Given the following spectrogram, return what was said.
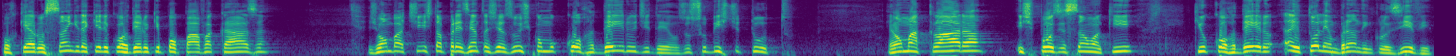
porque era o sangue daquele cordeiro que poupava a casa. João Batista apresenta Jesus como Cordeiro de Deus, o substituto. É uma clara exposição aqui que o cordeiro. Eu estou lembrando, inclusive,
